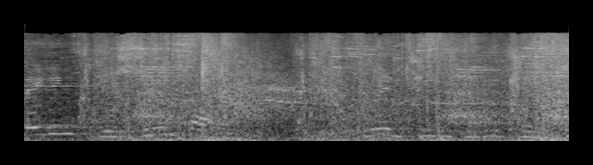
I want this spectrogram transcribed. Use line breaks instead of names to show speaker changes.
Plating will soon fall. Red team double kill.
